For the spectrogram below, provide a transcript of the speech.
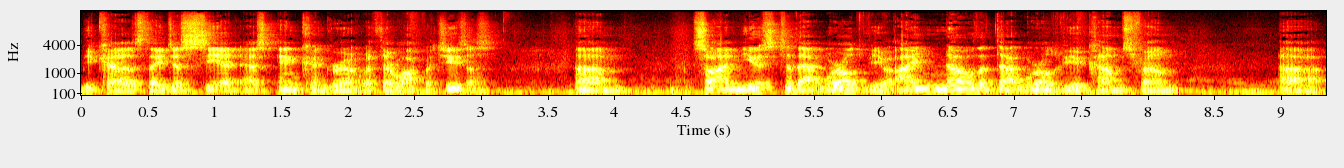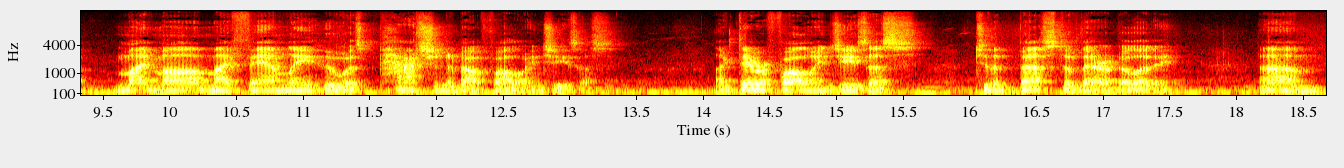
because they just see it as incongruent with their walk with Jesus. Um, so I'm used to that worldview. I know that that worldview comes from uh, my mom, my family, who was passionate about following Jesus like they were following Jesus to the best of their ability. Um,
